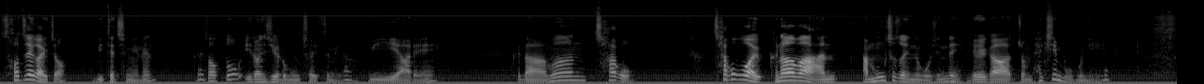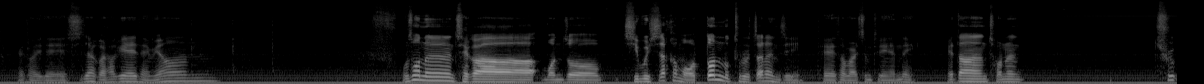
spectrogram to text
서재가 있죠. 밑에 층에는 그래서 또 이런 식으로 뭉쳐 있습니다. 위 아래. 그 다음은 차고. 차고가 그나마 안, 안 뭉쳐져 있는 곳인데 여기가 좀 핵심 부분이에요. 그래서 이제 시작을 하게 되면 우선은 제가 먼저 집을 시작하면 어떤 루트를 짜는지 대해서 말씀드리는데 일단 저는 출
